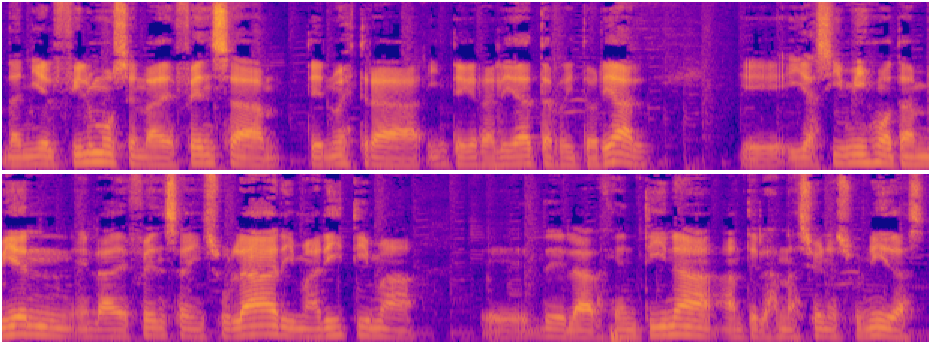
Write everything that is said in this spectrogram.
Daniel Filmus en la defensa de nuestra integralidad territorial eh, y asimismo también en la defensa insular y marítima eh, de la Argentina ante las Naciones Unidas.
